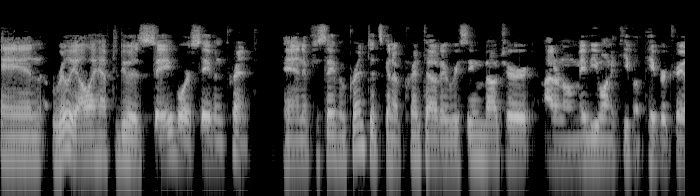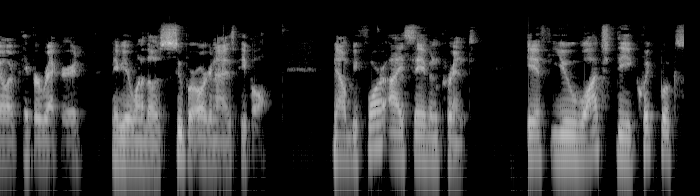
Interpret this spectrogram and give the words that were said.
And really all I have to do is save or save and print. And if you save and print, it's going to print out a receiving voucher. I don't know, maybe you want to keep a paper trail or paper record. Maybe you're one of those super organized people. Now, before I save and print, if you watched the QuickBooks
